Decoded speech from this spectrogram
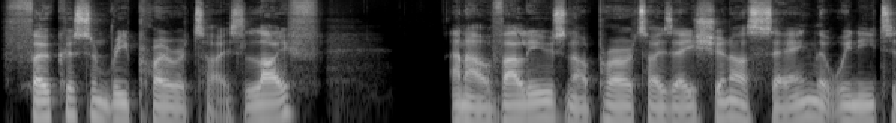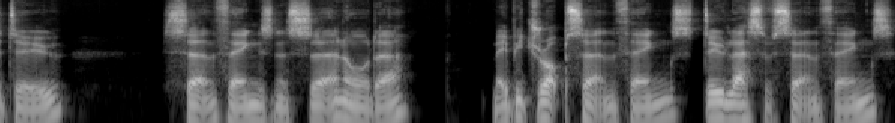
Focus and reprioritize. Life and our values and our prioritization are saying that we need to do certain things in a certain order, maybe drop certain things, do less of certain things.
